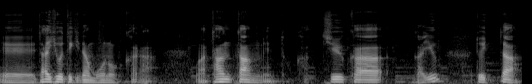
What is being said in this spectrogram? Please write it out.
え代表的なものから、まあ、担々麺とか中華がゆといった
